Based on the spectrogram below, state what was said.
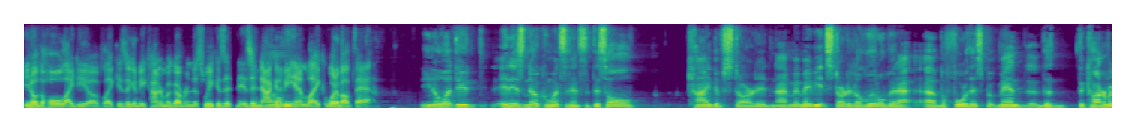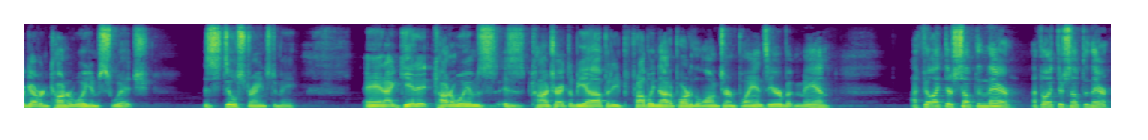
You know, the whole idea of like, is it going to be Connor McGovern this week? Is it is it not going to be him? Like, what about that? You know what, dude? It is no coincidence that this all kind of started. And maybe it started a little bit at, uh, before this, but man, the the Connor McGovern Connor Williams switch is still strange to me. And I get it. Connor Williams' his contract will be up, and he's probably not a part of the long term plans here. But man, I feel like there's something there. I feel like there's something there.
